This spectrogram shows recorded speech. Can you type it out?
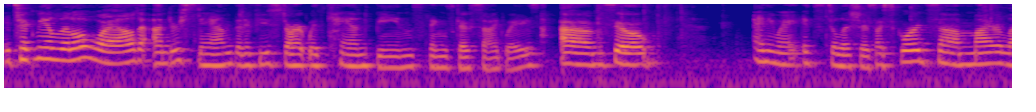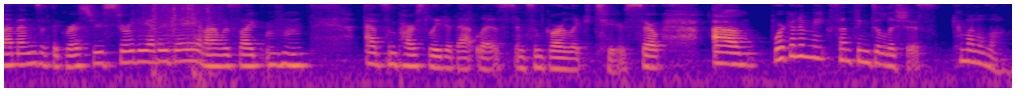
it took me a little while to understand that if you start with canned beans, things go sideways. Um, so Anyway, it's delicious. I scored some Meyer lemons at the grocery store the other day and I was like, mm-hmm, add some parsley to that list and some garlic too. So um, we're gonna make something delicious. Come on along.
